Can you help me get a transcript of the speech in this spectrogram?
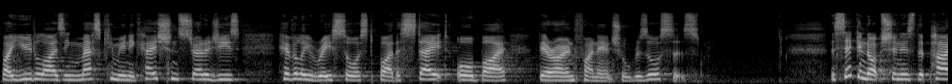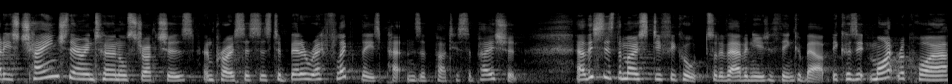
by utilising mass communication strategies heavily resourced by the state or by their own financial resources. The second option is that parties change their internal structures and processes to better reflect these patterns of participation. Now this is the most difficult sort of avenue to think about because it might require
